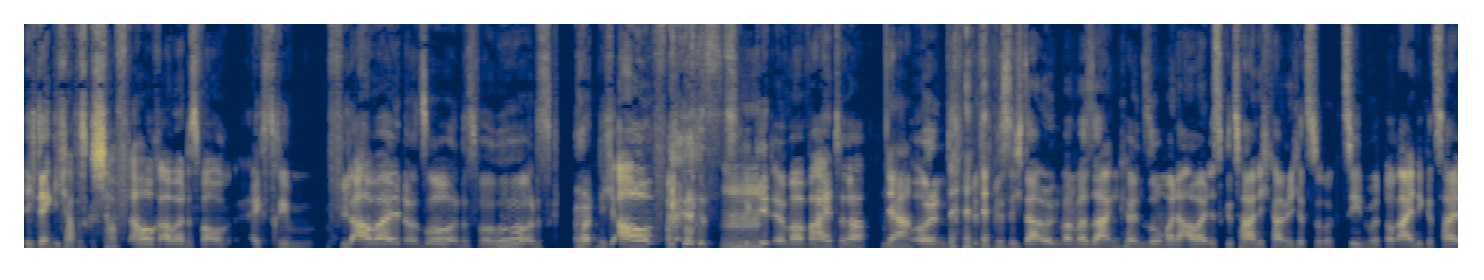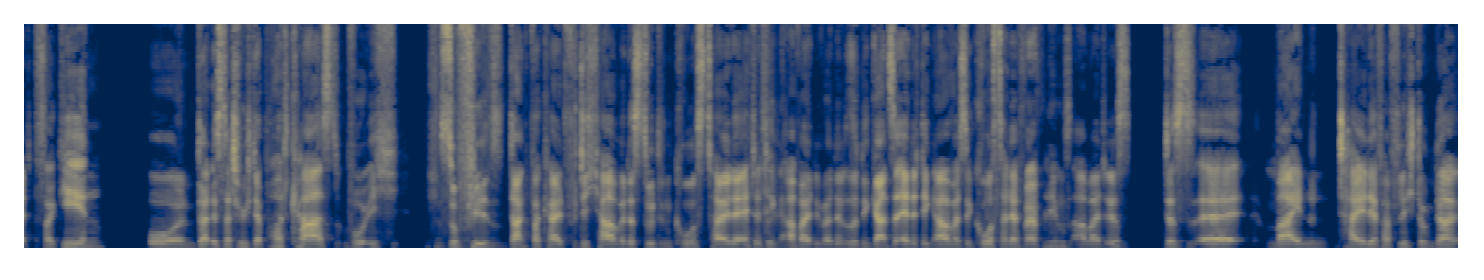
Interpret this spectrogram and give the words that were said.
ich denke, ich habe es geschafft auch, aber das war auch extrem viel Arbeit und so und es war uh, und es hört nicht auf, es mhm. geht immer weiter. Ja. Und bis, ich da irgendwann mal sagen können, so meine Arbeit ist getan, ich kann mich jetzt zurückziehen, wird noch einige Zeit vergehen. Und dann ist natürlich der Podcast, wo ich so viel Dankbarkeit für dich habe, dass du den Großteil der Editing-Arbeit übernimmst, also die ganze Editing-Arbeit, was der Großteil der Veröffentlichungsarbeit ist. Das äh, mein Teil der Verpflichtung da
